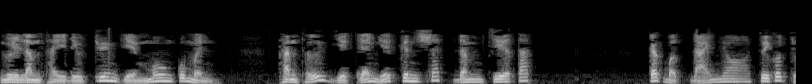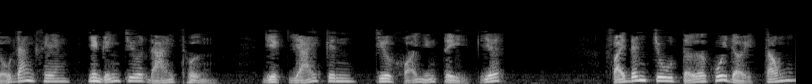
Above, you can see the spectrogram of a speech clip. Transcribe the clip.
người làm thầy đều chuyên về môn của mình, thành thử việc giải nghĩa kinh sách đâm chia tách. Các bậc đại nho tuy có chỗ đáng khen nhưng vẫn chưa đại thuần, việc giải kinh chưa khỏi những tỳ vết. Phải đến chu Tử ở cuối đời Tống,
